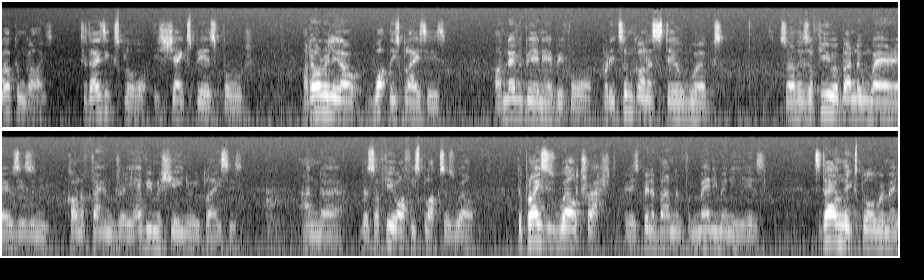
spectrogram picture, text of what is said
Welcome guys. Today's explore is Shakespeare's Forge. I don't really know what this place is. I've never been here before, but it's some kind of steel works. So there's a few abandoned warehouses and kind of foundry, heavy machinery places. And uh, there's a few office blocks as well. The place is well trashed. and It has been abandoned for many, many years. Today on the Explore with me,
